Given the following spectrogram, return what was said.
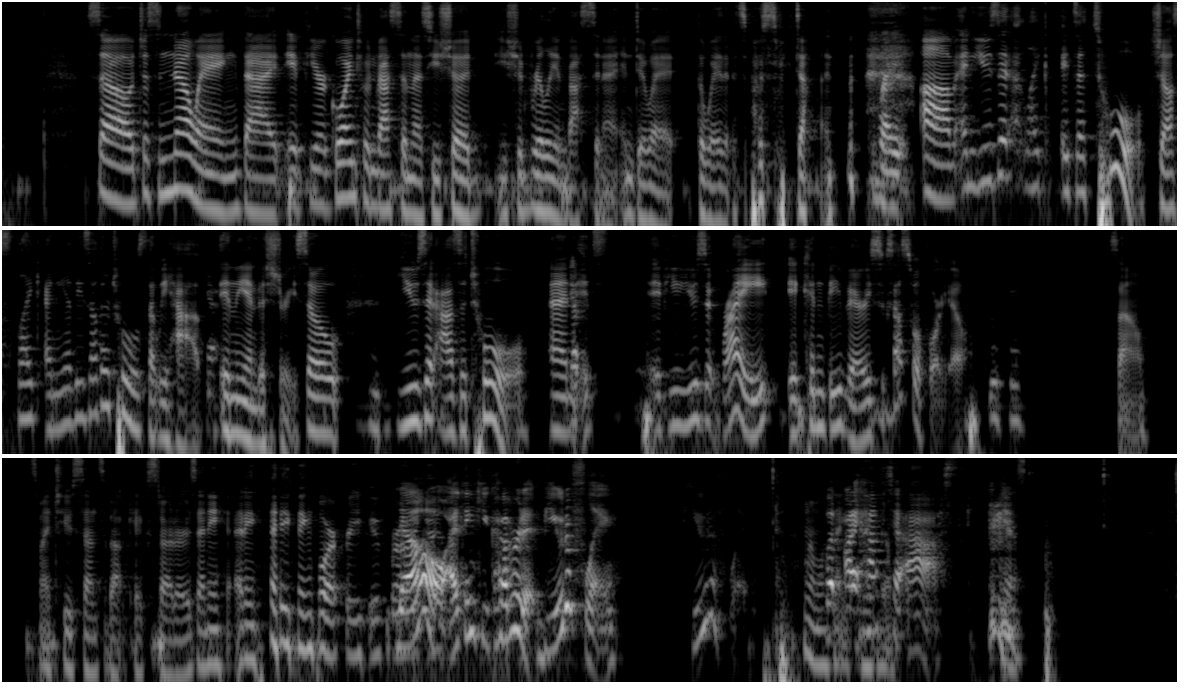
so just knowing that if you're going to invest in this you should you should really invest in it and do it the way that it's supposed to be done Right. um, and use it like it's a tool, just like any of these other tools that we have Yes. in the industry. So Mhm. use it as a tool, and Yep. it's if you use it right, it can be very successful for you. Mhm. So that's my two cents about Kickstarters. Any any anything more for you? Veronica? No, I think you covered it beautifully. Beautifully. Oh, well, But I you. have to ask Yes,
